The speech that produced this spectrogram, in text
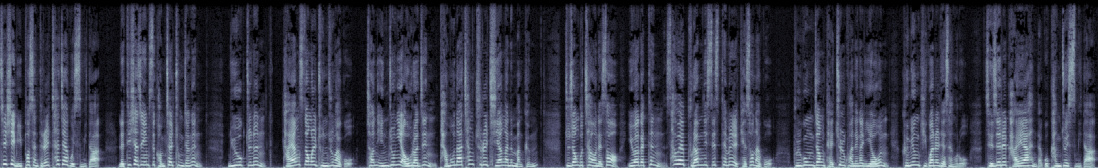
72%를 차지하고 있습니다. 레티샤 제임스 검찰총장은 뉴욕주는 다양성을 존중하고 전 인종이 어우러진 다문화 창출을 지향하는 만큼 주정부 차원에서 이와 같은 사회 불합리 시스템을 개선하고 불공정 대출 관행을 이어온 금융기관을 대상으로 제재를 가해야 한다고 강조했습니다.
